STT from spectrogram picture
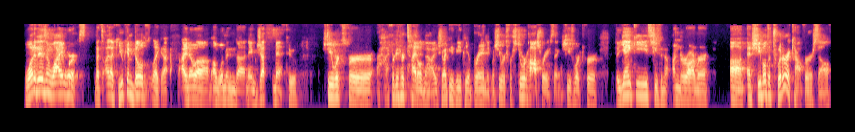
what it is and why it works. That's like you can build. Like I know a, a woman uh, named Jess Smith who she works for I forget her title now. She might be VP of branding, but she works for Stewart Haas Racing. She's worked for the Yankees. She's been at Under Armour. Um, and she built a Twitter account for herself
